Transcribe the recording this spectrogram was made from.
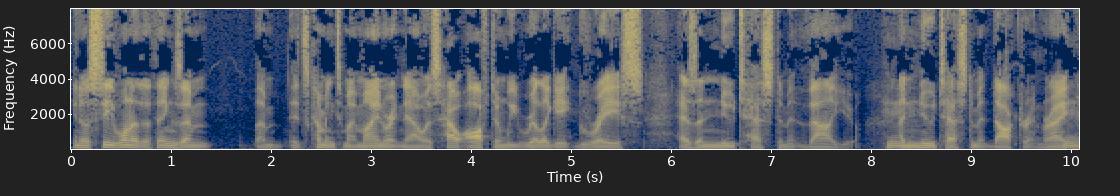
You know, Steve, one of the things I'm um, it's coming to my mind right now is how often we relegate grace as a New Testament value hmm. a New Testament doctrine, right? Hmm.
